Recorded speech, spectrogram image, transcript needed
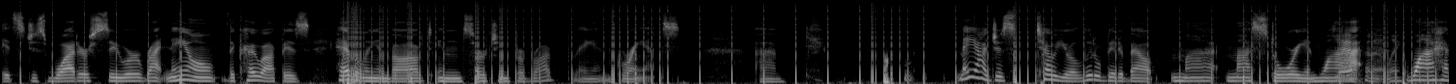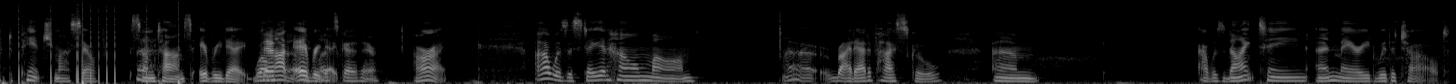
it's just water, sewer. Right now, the co-op is heavily involved in searching for broadband grants. Um, may I just tell you a little bit about my my story and why Definitely. I, why I have to pinch myself sometimes every day. Well, Definitely. not every day. Let's go there. All right. I was a stay-at-home mom uh, right out of high school. Um, I was 19, unmarried, with a child.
